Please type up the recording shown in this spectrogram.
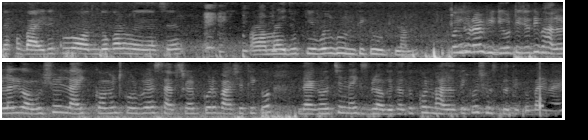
দেখো বাইরে পুরো অন্ধকার হয়ে গেছে। আর আমরা এই যে কেবল ঘুম থেকে উঠলাম। বন্ধুরা, ভিডিওটি যদি ভালো লাগে অবশ্যই লাইক কমেন্ট করবে আর সাবস্ক্রাইব করে পাশে থেকো দেখা হচ্ছে নেক্সট ব্লগে ততক্ষণ ভালো থেকো, সুস্থ থেকো। বাই বাই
